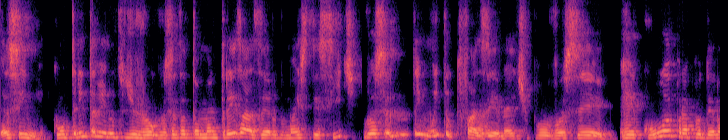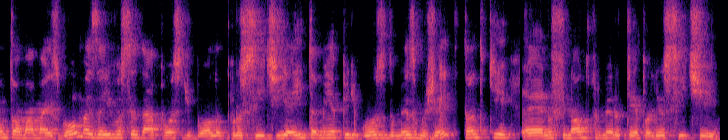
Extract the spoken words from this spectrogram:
assim, com 30 minutos de jogo, você tá tomando 3 a 0 do Manchester City, você não tem muito muito o que fazer, né? Tipo, você recua para poder não tomar mais gol, mas aí você dá a posse de bola pro City e aí também é perigoso do mesmo jeito. Tanto que é, no final do primeiro tempo ali, o City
